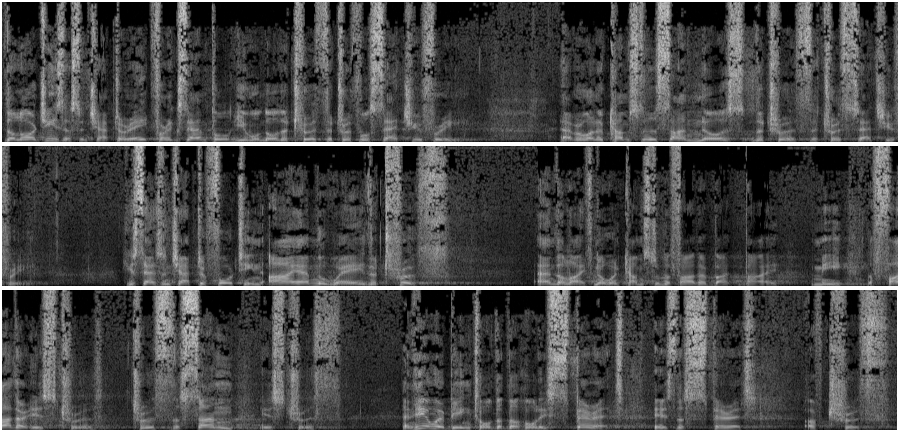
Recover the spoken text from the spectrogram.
The Lord Jesus in chapter 8, for example, you will know the truth, the truth will set you free. Everyone who comes to the Son knows the truth, the truth sets you free. He says in chapter 14, I am the way, the truth, and the life. No one comes to the Father but by me. The Father is truth, truth, the Son is truth. And here we're being told that the Holy Spirit is the Spirit of truth.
